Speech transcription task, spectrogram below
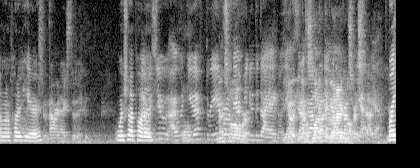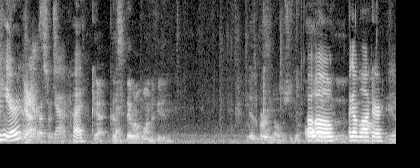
I'm gonna put it here. So not right next to it. Where should I put I it? would do. I would. Oh. You have three in a Next row. one You over. have do the diagonal. You yeah. gotta- you yeah, gotta block yeah, the yeah, You diagonal. gotta start Yeah, stacking. yeah. Right here. Yeah. You Yes, gotta start yeah. stacking. Okay. Yeah, because they would have won if you didn't. Miss Birdie knows what she's doing. Uh oh. I got a block her. Yeah.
